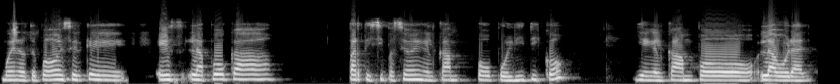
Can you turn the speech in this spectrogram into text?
Bueno, te puedo decir que es la poca participación en el campo político y en el campo laboral.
